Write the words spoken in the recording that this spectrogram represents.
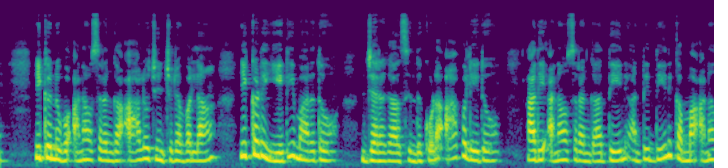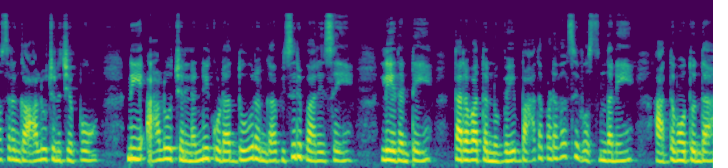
ఇక నువ్వు అనవసరంగా ఆలోచించడం వల్ల ఇక్కడ ఏదీ మారదు. జరగాల్సింది కూడా ఆపలేదు. అది అనవసరంగా దేని అంటే దేనికమ్మా అనవసరంగా ఆలోచన చెప్పు. నీ ఆలోచనలన్నీ కూడా దూరంగా విసిరిపారేసే లేదంటే తర్వాత నువ్వే బాధపడవలసి వస్తుందని అర్థమవుతుందా?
